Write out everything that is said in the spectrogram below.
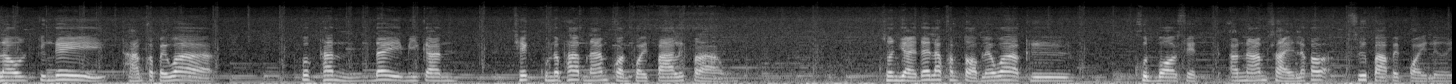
เราจึงได้ถามกลับไปว่า พวกท่านได้มีการ ช็คคุณภาพน้ำก่อนปล่อยปลาหรือเปล่า ส่วนใหญ่ได้รับคำตอบแล้วว่าคือขุดบ่อเสร็จเอาน้ำใส่แล้วก็ซื้อปลาไปปล่อยเลย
